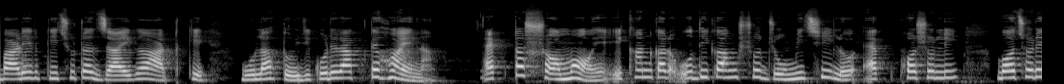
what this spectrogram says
বাড়ির কিছুটা জায়গা আটকে গোলা তৈরি করে রাখতে হয় না। একটা সময় এখানকার অধিকাংশ জমি ছিল এক ফসলি। বছরে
